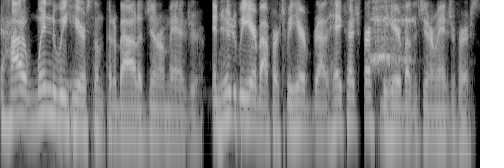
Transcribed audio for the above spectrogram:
how when do we hear something about a general manager? And who do we hear about first? We hear about the head coach first? Or we hear about the general manager first?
